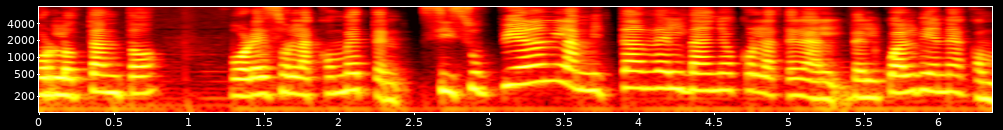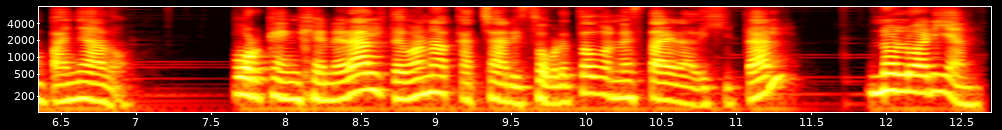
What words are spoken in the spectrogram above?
Por lo tanto, por eso la cometen. Si supieran la mitad del daño colateral del cual viene acompañado, porque en general te van a cachar y sobre todo en esta era digital, no lo harían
